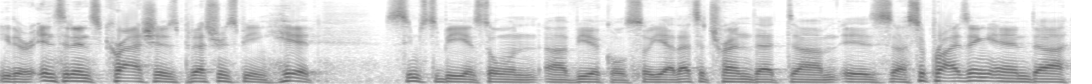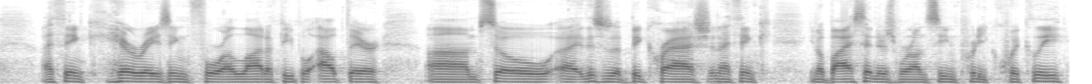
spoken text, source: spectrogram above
either incidents, crashes, pedestrians being hit seems to be in stolen uh, vehicles. So yeah, that's a trend that um, is uh, surprising and uh, I think hair raising for a lot of people out there. Um, so uh, this was a big crash, and I think you know bystanders were on scene pretty quickly,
